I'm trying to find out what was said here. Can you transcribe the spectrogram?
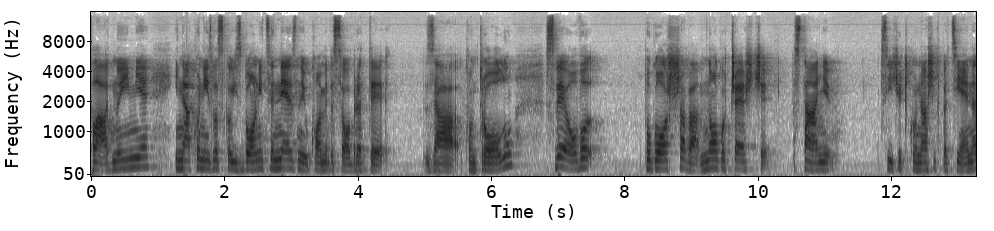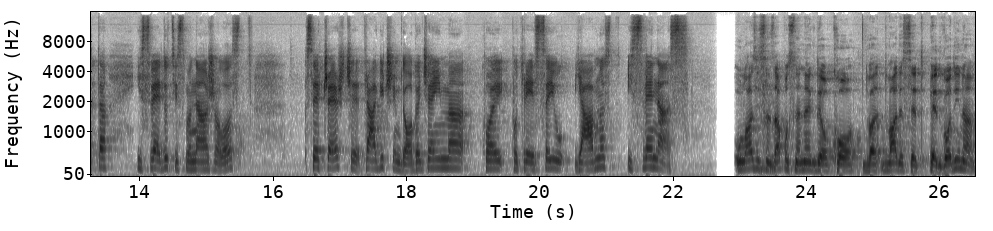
hladno im je i nakon izlaska iz bolnice ne znaju kome da se obrate za kontrolu. Sve ovo pogoršava mnogo češće stanje psihičko naših pacijenata i svedoci smo, nažalost, sve češće tragičnim događajima koji potresaju javnost i sve nas. Ulazi sam zaposlen negde oko 25 godina.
